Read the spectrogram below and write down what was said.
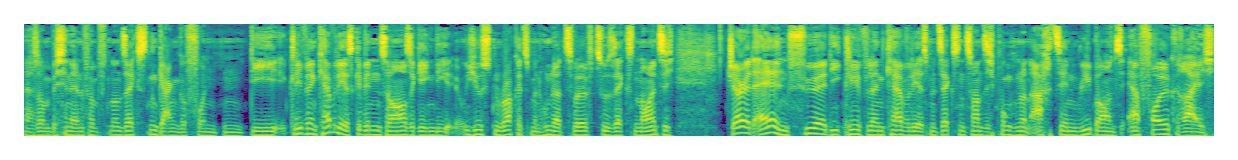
ja, so ein bisschen den fünften und sechsten Gang gefunden. Die Cleveland Cavaliers gewinnen zu Hause gegen die Houston Rockets mit 112 zu 96. Jared Allen für die Cleveland Cavaliers mit 26 Punkten und 18 Rebounds erfolgreich.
